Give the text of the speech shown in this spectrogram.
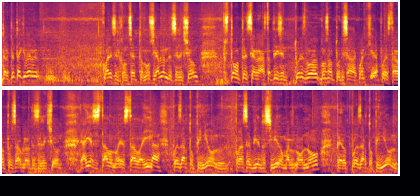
de repente hay que ver cuál es el concepto, ¿no? Si hablan de selección, pues todo te dicen- hasta te dicen, tú eres voz, voz autorizada, cualquiera puede estar autorizado a hablar de selección, hayas estado o no hayas estado ahí, puedes dar tu opinión, puede ser bien recibido o mal o no, pero puedes dar tu opinión.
